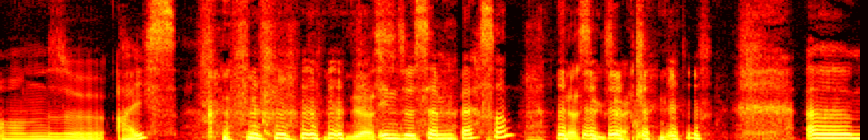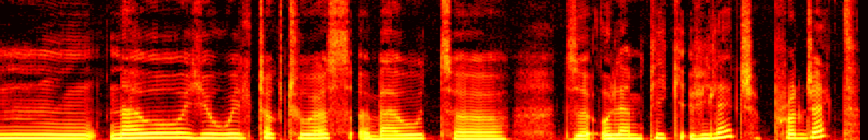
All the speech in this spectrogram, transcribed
on the ice Yes, in the same person. yes, exactly. Um, now you will talk to us about uh, the Olympic Village project.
